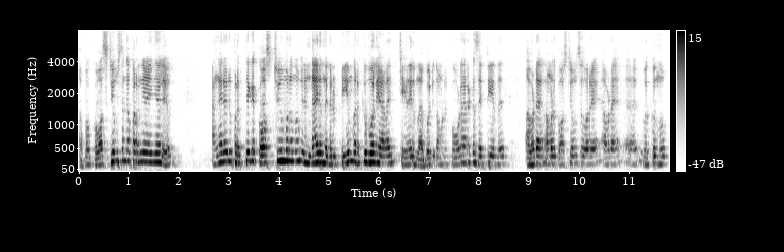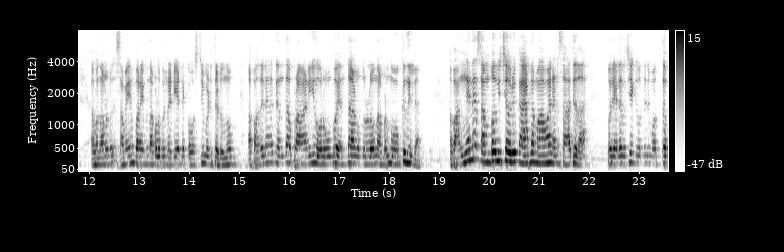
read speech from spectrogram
അപ്പോൾ കോസ്റ്റ്യൂംസ് എന്നൊക്കെ പറഞ്ഞു കഴിഞ്ഞാൽ അങ്ങനെ ഒരു പ്രത്യേക കോസ്റ്റ്യൂമർ ഒന്നും ഉണ്ടായിരുന്നില്ല. ഒരു ടീം വർക്ക് പോലെയാണ് ചെയ്തിരുന്നത്. അപ്പോൾ ഒരു നമ്മൾ കൂടാരൊക്കെ സെറ്റ് ചെയ്ത് അവിടെ നമ്മൾ കോസ്റ്റ്യൂംസ് കുറെ അവിടെ വെക്കുന്നു. അപ്പൊ നമ്മൾ സമയം പറയുമ്പോൾ നമ്മൾ റെഡി ആയിട്ട് കോസ്റ്റ്യൂം എടുത്തിടുന്നു. അപ്പൊ അതിനകത്ത് എന്താ പ്രാണിയോ ഉറുമ്പോ എന്താണെന്നുള്ളത് നമ്മൾ നോക്കുന്നില്ല. അപ്പൊ അങ്ങനെ സംഭവിച്ച ഒരു കാരണമാവാനാണ് സാധ്യത. ഒരു അലർജിയൊക്കെ വന്നിട്ട് മൊത്തം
